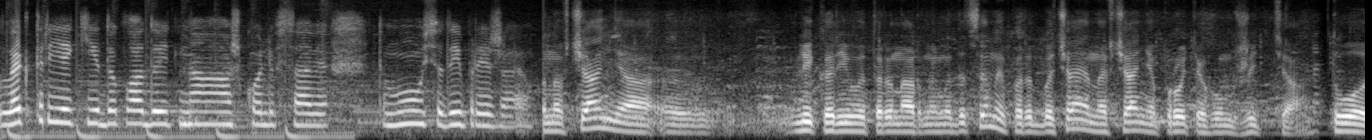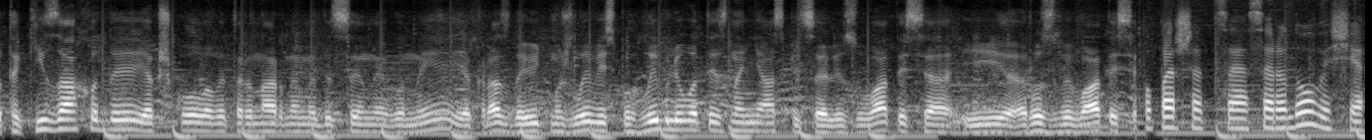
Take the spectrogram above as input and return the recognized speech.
лекторі, які докладують на школі в Саві, тому сюди і приїжджаю. Навчання е, лікарів ветеринарної медицини передбачає навчання протягом життя. То такі заходи, як школа ветеринарної медицини, вони якраз дають можливість поглиблювати знання, спеціалізуватися і розвиватися. По-перше, це середовище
